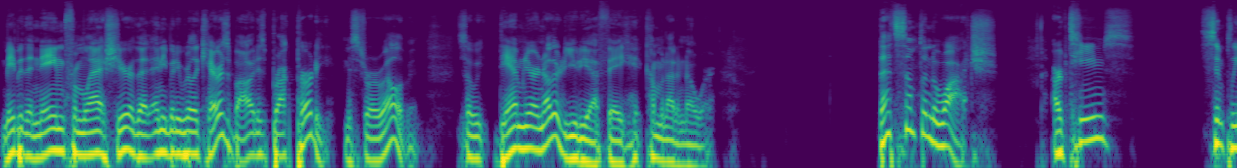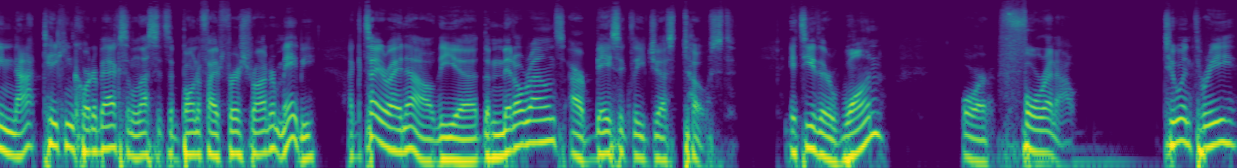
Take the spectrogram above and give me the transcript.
maybe the name from last year that anybody really cares about is Brock Purdy, Mr. Irrelevant. So damn near another UDFA hit coming out of nowhere. That's something to watch. Are teams simply not taking quarterbacks unless it's a bona fide first rounder? Maybe. I can tell you right now, the uh, the middle rounds are basically just toast. It's either one or four and out. Two and three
